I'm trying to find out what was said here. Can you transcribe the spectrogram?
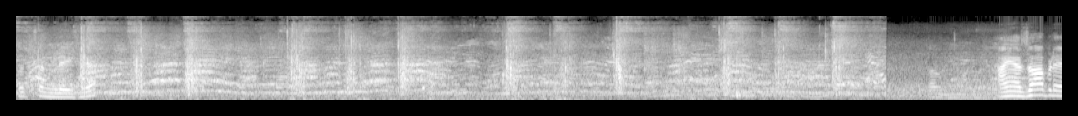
સત્સંગ લે છે. અહીંયા જો આપણે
